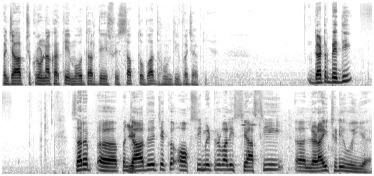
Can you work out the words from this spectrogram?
ਪੰਜਾਬ 'ਚ ਕਰੋਨਾ ਕਰਕੇ ਮੌਤ ਦਰ ਦੇਸ਼ ਵਿੱਚ ਸਭ ਤੋਂ ਵੱਧ ਹੋਣ ਦੀ ਵਜ੍ਹਾ ਕੀ ਹੈ? ਡਾਕਟਰ ਬੇਦੀ? ਸਰ ਪੰਜਾਬ ਦੇ ਵਿੱਚ ਇੱਕ ਆਕਸੀਮੀਟਰ ਵਾਲੀ ਸਿਆਸੀ ਲੜਾਈ ਛਿੜੀ ਹੋਈ ਹੈ।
